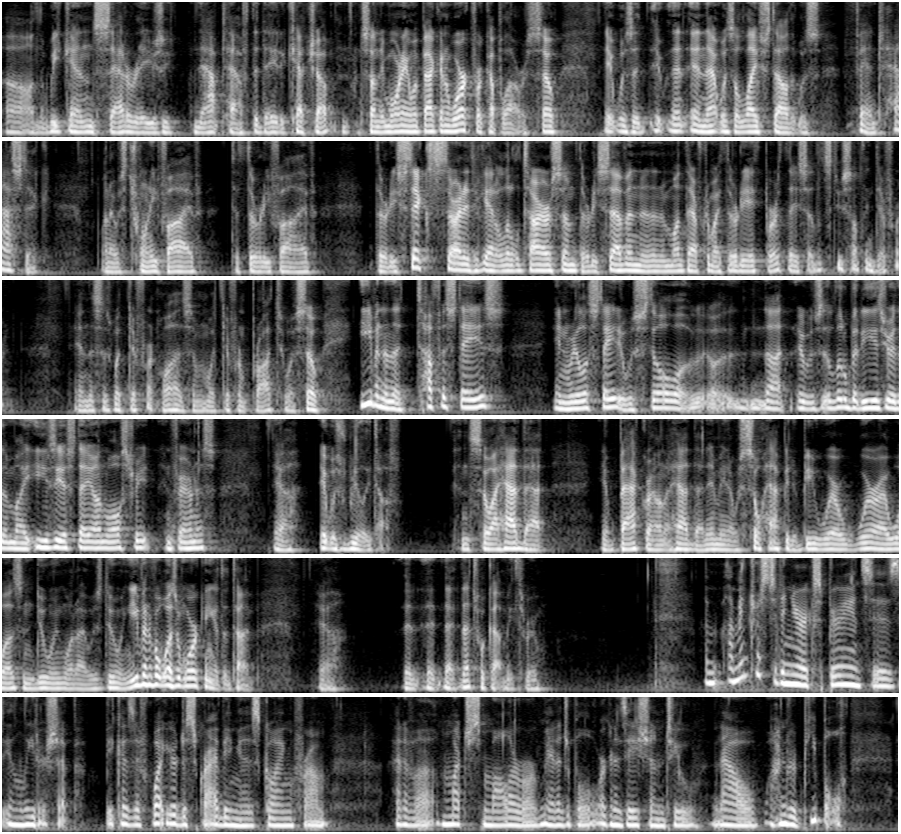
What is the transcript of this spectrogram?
Uh, on the weekends, Saturday, I usually napped half the day to catch up. And Sunday morning, I went back into work for a couple hours. So it was a, it, and that was a lifestyle that was fantastic when I was 25 to 35. 36 started to get a little tiresome, 37, and then a month after my 38th birthday, I said, let's do something different. And this is what different was and what different brought to us. So even in the toughest days in real estate, it was still uh, not, it was a little bit easier than my easiest day on Wall Street, in fairness. Yeah, it was really tough. And so I had that you know, background, I had that I mean, I was so happy to be where, where I was and doing what I was doing, even if it wasn't working at the time. Yeah, that, that, that's what got me through. I'm, I'm interested in your experiences in leadership because if what you're describing is going from kind of a much smaller or manageable organization to now 100 people.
